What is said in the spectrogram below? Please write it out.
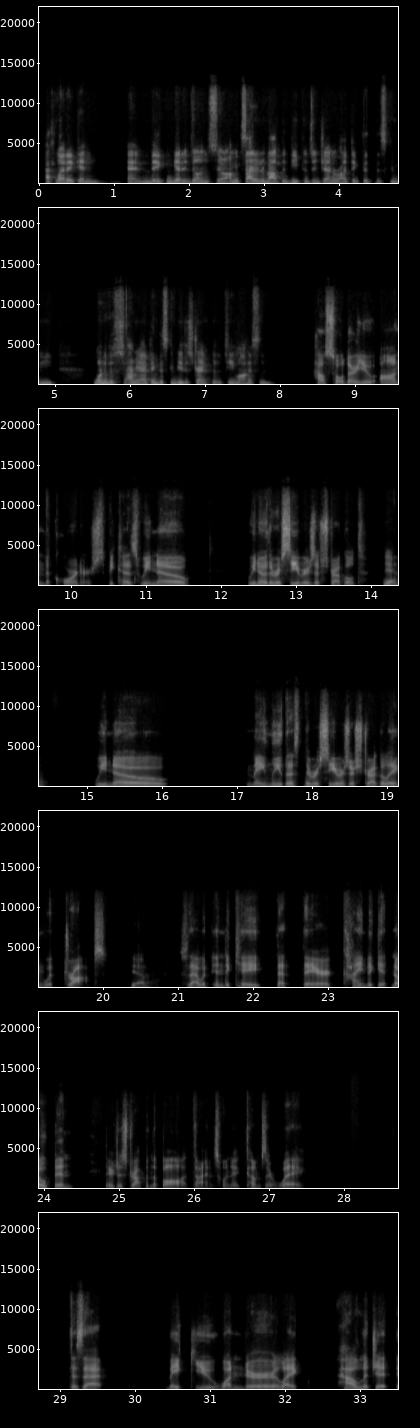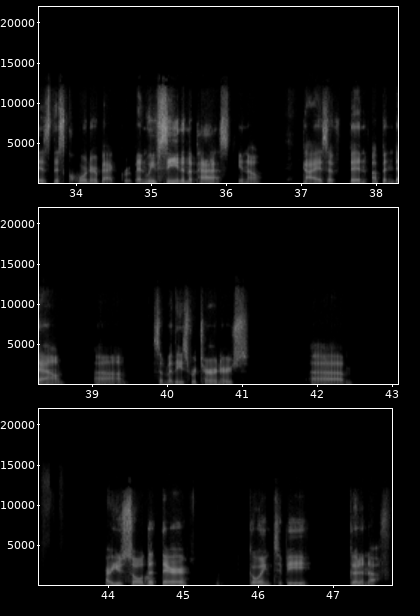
athletic and and they can get it done. So I'm excited about the defense in general. I think that this could be one of the. I mean, I think this could be the strength of the team, honestly. How sold are you on the corners? Because we know we know the receivers have struggled. Yeah. We know mainly the the receivers are struggling with drops. Yeah. So that would indicate that they're kind of getting open. They're just dropping the ball at times when it comes their way. Does that make you wonder like how legit is this cornerback group? And we've seen in the past, you know, guys have been up and down. Um, some of these returners um, are you sold that they're going to be good enough?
